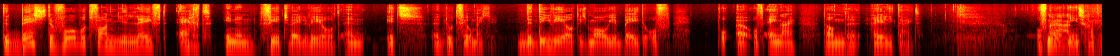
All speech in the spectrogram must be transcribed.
Het beste voorbeeld van je leeft echt in een virtuele wereld en it's, het doet veel met je. De, die wereld is mooier, beter of, uh, of enger dan de realiteit. Of kan je het niet inschatten?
